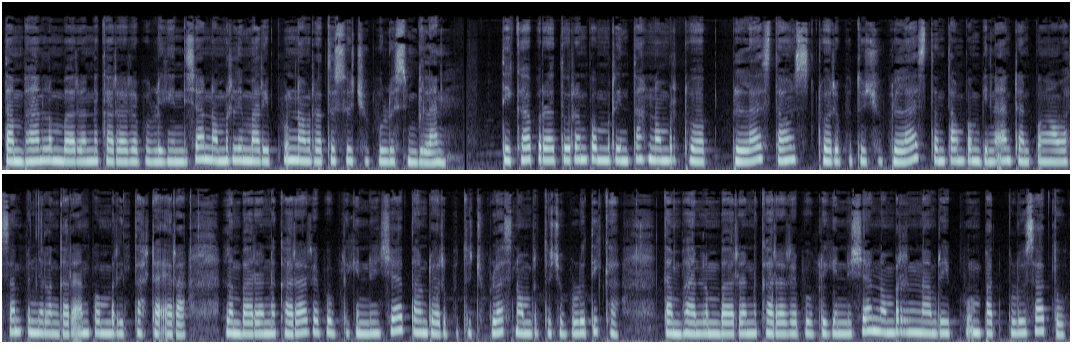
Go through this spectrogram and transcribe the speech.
Tambahan Lembaran Negara Republik Indonesia Nomor 5679. 3. Peraturan Pemerintah Nomor 12 tahun 2017 tentang pembinaan dan pengawasan penyelenggaraan pemerintah daerah Lembaran Negara Republik Indonesia tahun 2017 nomor 73 tambahan Lembaran Negara Republik Indonesia nomor 6041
